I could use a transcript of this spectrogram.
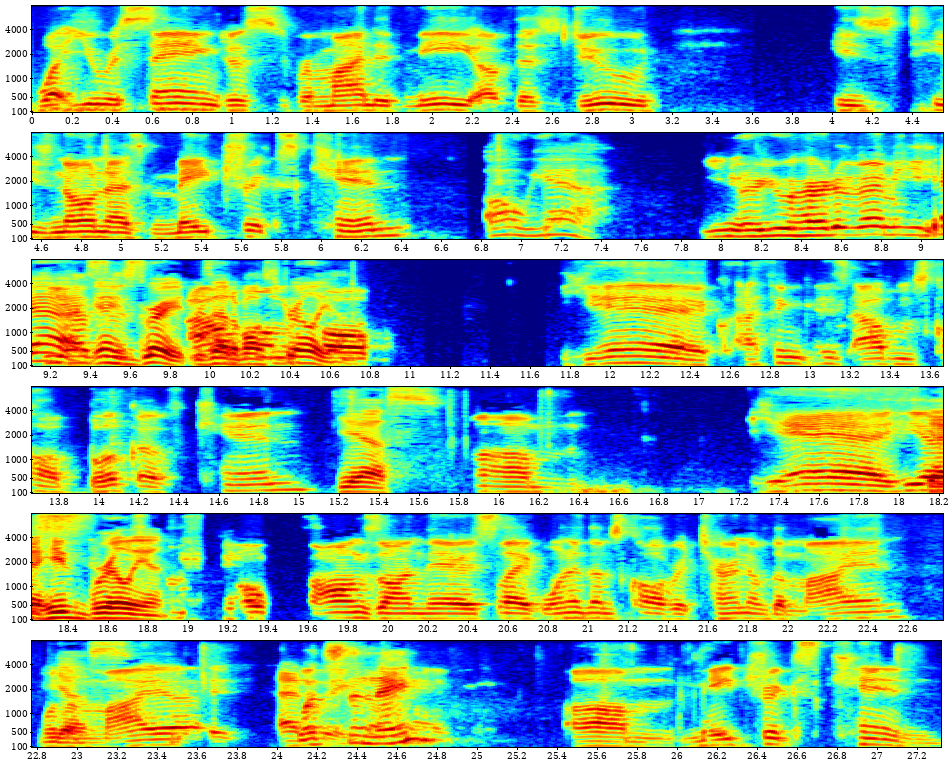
what you were saying just reminded me of this dude. He's he's known as Matrix Kin. Oh yeah. You know, you heard of him? He, he Yeah, has yeah, he's great. He's out of Australia. called- yeah, I think his album's called Book of Kin. Yes. Um, yeah, he Yeah, he's brilliant. songs on there. It's like one of them's called Return of the Mayan or Yes. the Maya. What's the epic. name? Um, Matrix Kin.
